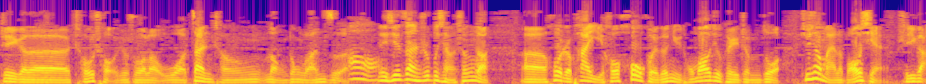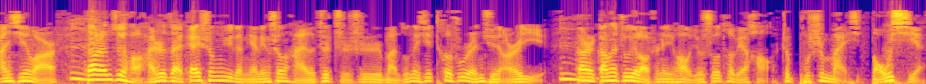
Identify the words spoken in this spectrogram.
这个丑丑就说了，我赞成冷冻卵子。哦那些暂时不想生的，呃，或者怕以后后悔的女同胞就可以这么做，就像买了保险，是一个安心丸儿。嗯当然最好还是在该生育的年龄生孩子，这只是满足那些特殊人群而已。嗯但是刚才朱毅老师那句话，我觉得说的特别好，这不是买保险，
